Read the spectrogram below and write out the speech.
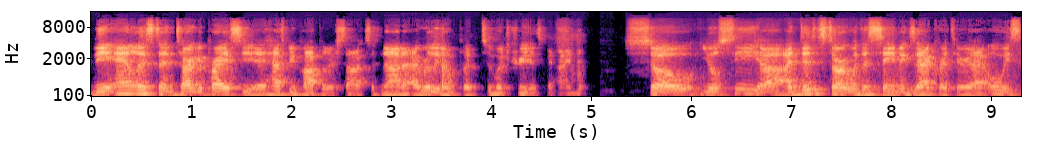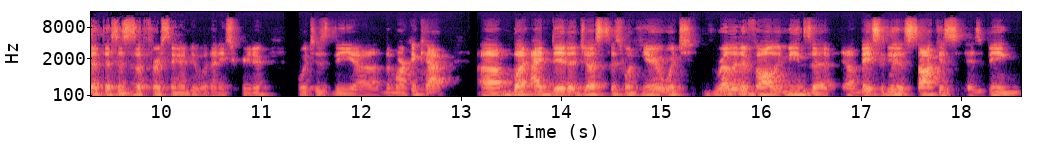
the analyst and target price, it has to be popular stocks. If not, I really don't put too much credence behind it. So you'll see, uh, I did start with the same exact criteria. I always said this. This is the first thing I do with any screener which is the uh, the market cap. Uh, but I did adjust this one here, which relative volume means that uh, basically the stock is is being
